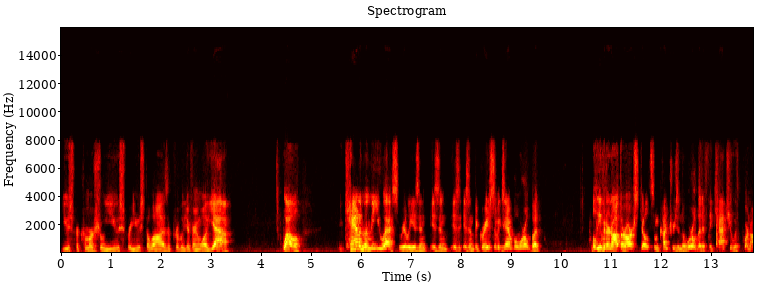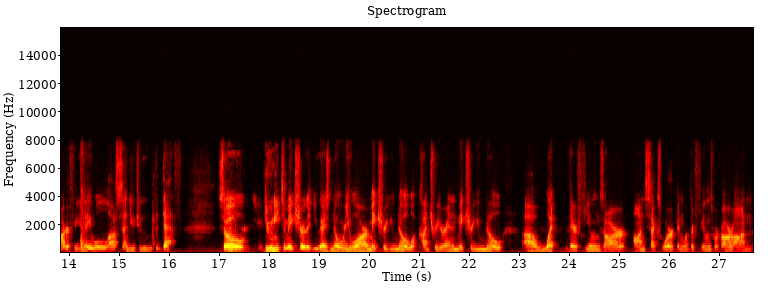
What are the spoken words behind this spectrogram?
used for commercial use for use the laws are probably different well yeah well canada and the us really isn't isn't is, isn't the greatest of example world but believe it or not there are still some countries in the world that if they catch you with pornography they will uh, send you to the death so you do need to make sure that you guys know where you are make sure you know what country you're in and make sure you know uh, what their feelings are on sex work and what their feelings work are on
